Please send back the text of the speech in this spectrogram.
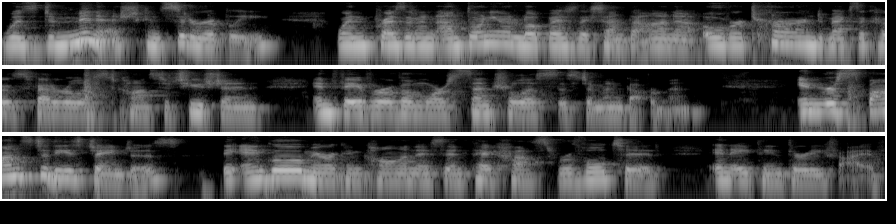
was diminished considerably when President Antonio Lopez de Santa Anna overturned Mexico's Federalist Constitution in favor of a more centralist system in government. In response to these changes, the Anglo American colonists in Texas revolted in 1835.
